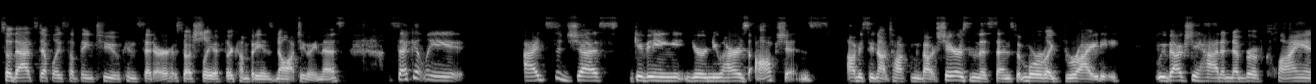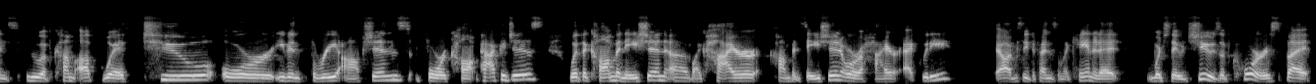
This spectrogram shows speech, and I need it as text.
So that's definitely something to consider, especially if their company is not doing this. Secondly, I'd suggest giving your new hires options obviously not talking about shares in this sense, but more like variety. We've actually had a number of clients who have come up with two or even three options for comp packages with a combination of like higher compensation or higher equity. It obviously depends on the candidate, which they would choose, of course, but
